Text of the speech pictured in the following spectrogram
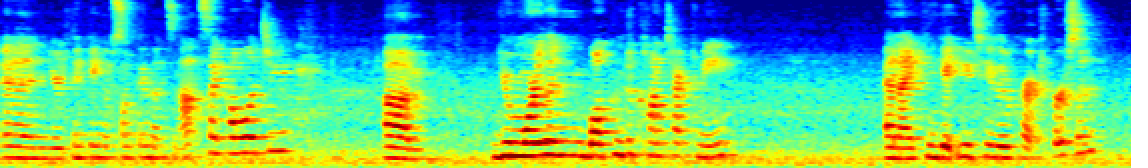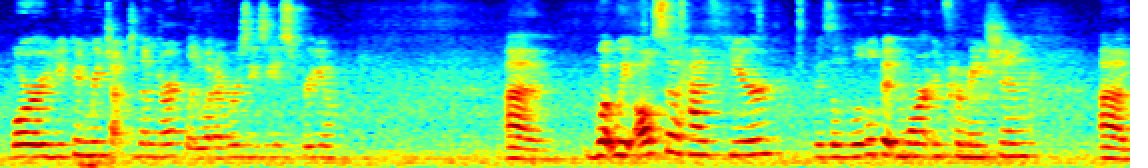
and you're thinking of something that's not psychology, um, you're more than welcome to contact me and I can get you to the correct person or you can reach out to them directly, whatever's easiest for you. Um, what we also have here is a little bit more information. Um,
